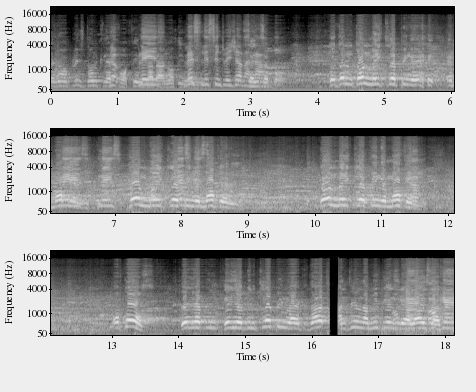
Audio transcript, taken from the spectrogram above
no, please don't clap No, for things please, that are not even let's listen to each other sensible. Don't, don't, don't make clapping a, a mockery. Please, please. Don't make clapping a listen. mockery. Don't make clapping a mockery. Of course, they have been, they have been clapping like that until Namibians Okay, realize that okay,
